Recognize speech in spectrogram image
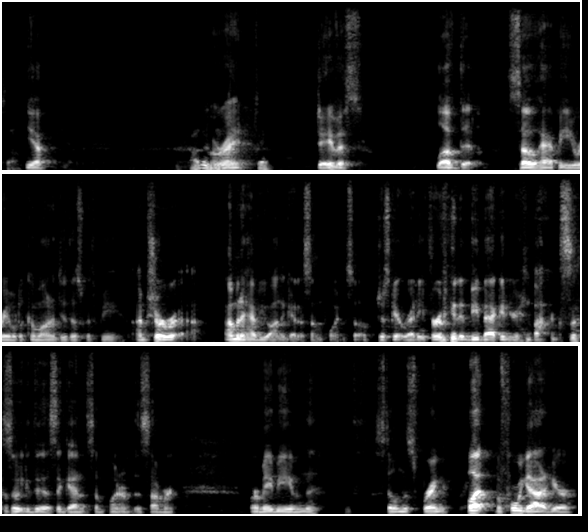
So, yeah. All that, right. So. Davis, loved it. So happy you were able to come on and do this with me. I'm sure I'm going to have you on again at some point. So just get ready for me to be back in your inbox so we can do this again at some point over the summer or maybe even the, still in the spring. But before we get out of here,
